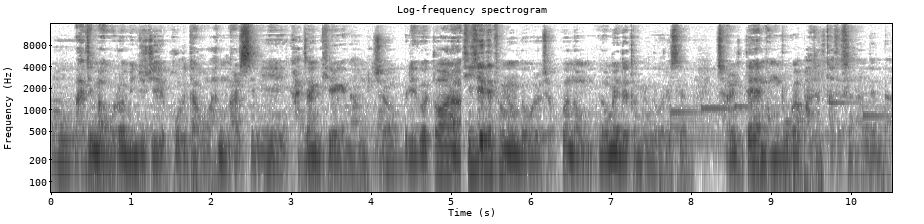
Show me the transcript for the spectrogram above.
음. 마지막으로 민주주의에 고르다고 한 말씀이 가장 기억에 남죠. 음. 그리고 또 하나 DJ 대통령도 그러셨고 노- 노무현 대통령도 그랬어요. 절대 농부가 밭을 탓해서는 안 된다.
